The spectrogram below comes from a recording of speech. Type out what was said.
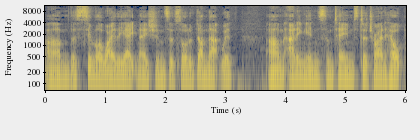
Um, the similar way the eight nations have sort of done that with um, adding in some teams to try and help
